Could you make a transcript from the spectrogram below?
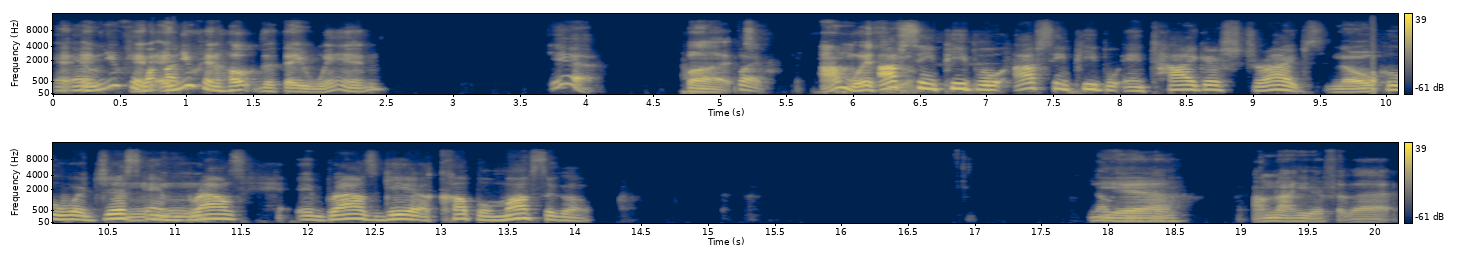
And, and you can what- and you can hope that they win, yeah. but, But I'm with I've you. seen people, I've seen people in tiger stripes nope. who were just in Mm-mm. Browns in Browns gear a couple months ago. No, yeah. I'm not here for that.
